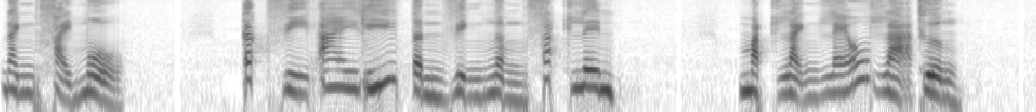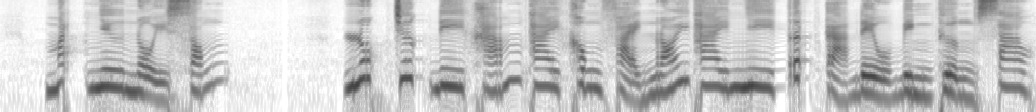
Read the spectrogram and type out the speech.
Đành phải mổ. Các vị ai ký tần vịnh ngẩng phát lên. Mặt lạnh lẽo lạ thường. Mắt như nổi sóng. Lúc trước đi khám thai không phải nói thai nhi tất cả đều bình thường sao.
